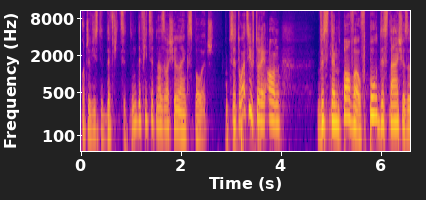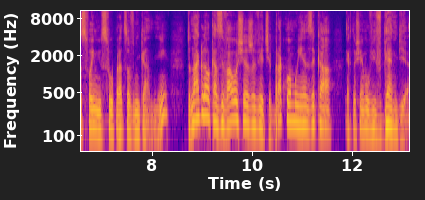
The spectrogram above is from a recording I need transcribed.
oczywisty deficyt. Ten deficyt nazywa się lęk społeczny. W sytuacji, w której on występował w pół dystansie ze swoimi współpracownikami, to nagle okazywało się, że wiecie, brakło mu języka, jak to się mówi, w gębie.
